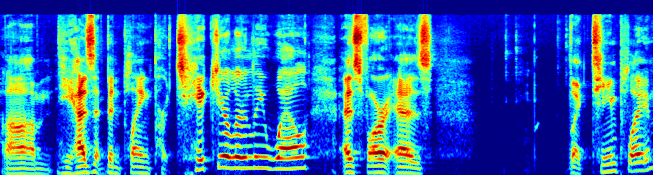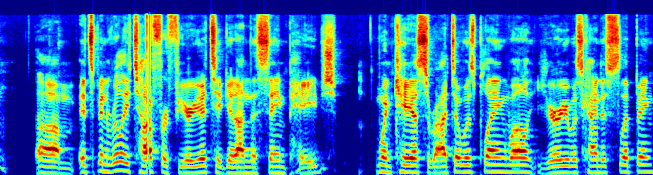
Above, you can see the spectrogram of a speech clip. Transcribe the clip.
um, he hasn't been playing particularly well as far as like team play. Um, it's been really tough for Furia to get on the same page. When KSCERATO was playing well, yuurih was kind of slipping.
